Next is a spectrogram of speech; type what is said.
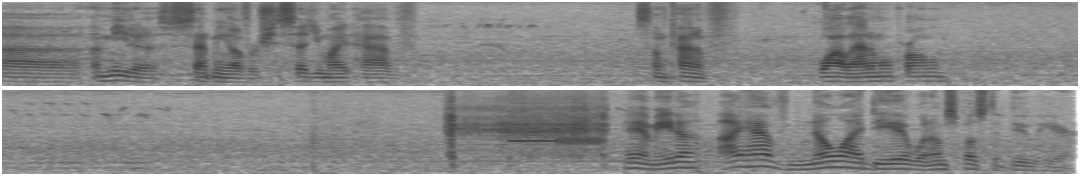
Uh, Amita sent me over. She said you might have some kind of wild animal problem. Hey, Amita, I have no idea what I'm supposed to do here.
